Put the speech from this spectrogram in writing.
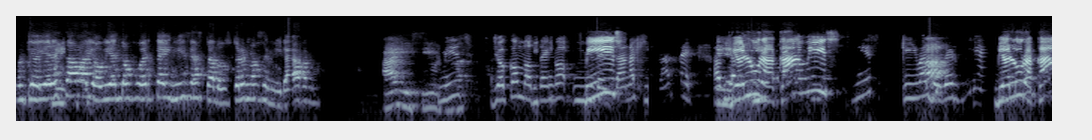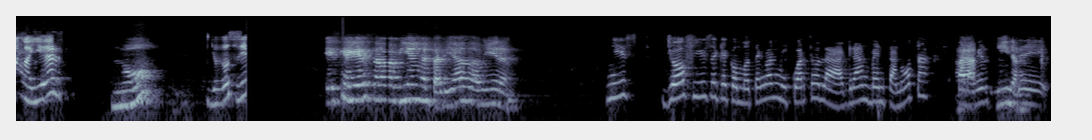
porque ayer Sí. estaba lloviendo fuerte y Miss hasta los truenos se miraban. Ay, sí, Mis, ¿verdad? yo como tengo mi Mis. ventana gigante, había Vio el huracán, Miss. mis que iba a Ah. llover bien. Vio el huracán ayer. No, Yo sí. es que ayer estaba bien atareada, miren. Mis, yo fíjese que como tengo en mi cuarto la gran ventanota para Ah, ver mira. de-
